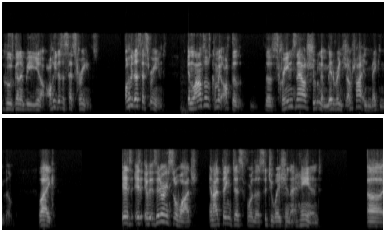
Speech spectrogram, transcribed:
who's gonna be, you know, all he does is set screens. All he does is set screens. And Lonzo's coming off the the screens now, shooting a mid range jump shot and making them. Like, it's it, it's interesting to watch. And I think just for the situation at hand, uh,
